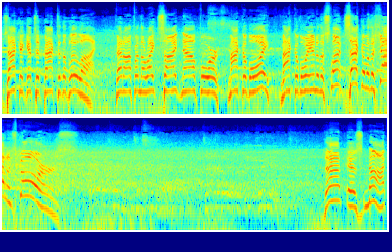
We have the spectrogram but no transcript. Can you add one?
Zacha gets it back to the blue line. Fed off on the right side now for McAvoy. McAvoy into the slot. Zacha with a shot and scores. That is not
